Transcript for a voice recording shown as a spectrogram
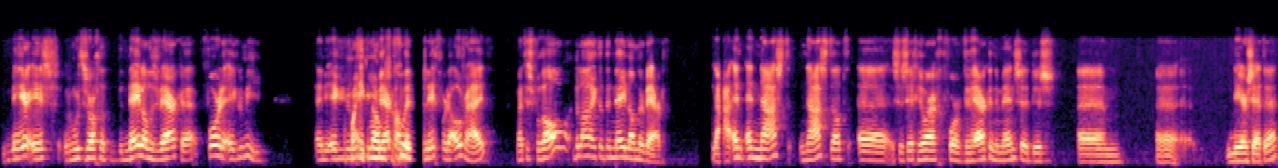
meer is. We moeten zorgen dat de Nederlanders werken voor de economie. En die economie die werkt dan wellicht voor de overheid. Maar het is vooral belangrijk dat de Nederlander werkt. Nou, en, en naast, naast dat uh, ze zich heel erg voor werkende mensen dus um, uh, neerzetten,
